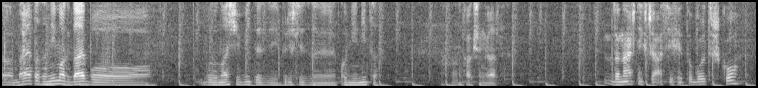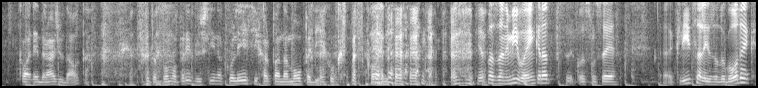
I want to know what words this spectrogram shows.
Uh, mene pa zanima, kdaj bo, bodo naši vitezi prišli z konjenico. Na kakšen grad? V današnjih časih je to bolj težko, kot je dražji od avta. Da bomo prej prišli na kolesih ali pa na mopedih, kot pa s konji. Je pa zanimivo, enkrat, ko smo se eh, klicali za dogodek,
